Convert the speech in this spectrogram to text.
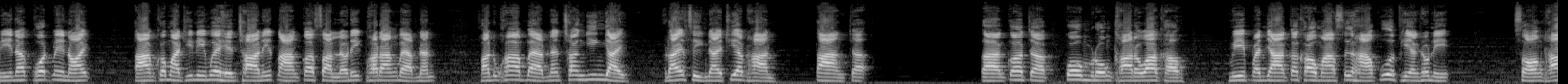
มีนักพจน์ไม่น้อย ตามเข้ามาที่นี่เมื่อเห็นชานี้ต่างก็สั่นแล้วริกพลังแบบนั้นพานุภาพแบบนั้นช่างยิ่งใหญ่ ไร้สิ่งใดเทียบทาน ต่างจะ ต่างก็จะก้มลงคารวะเขา มีปัญญาก็เข้ามาซื้อหาพูดเพียงเท่านี้สองเท้า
